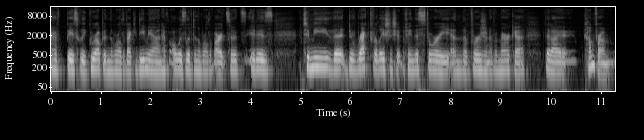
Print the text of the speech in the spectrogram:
have basically grew up in the world of academia and have always lived in the world of art. So it's, it is, to me, the direct relationship between this story and the version of America that I come from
